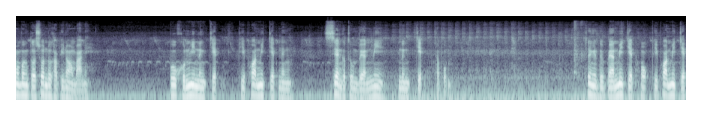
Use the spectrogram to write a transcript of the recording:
มาเบิ่งตัวส้นดูครับพี่น้องบ้านนี้ปูขุนมีหนึ่งเจ็ดพี่พรมีเจ็ดหนึ่งเสี้ยนกระทุ่มแบนมีหนึ่งเจ็ดครับผมเสี้ยนกระทุ่มแบนมีเจ็ดหกพี่พรมีเจ็ด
